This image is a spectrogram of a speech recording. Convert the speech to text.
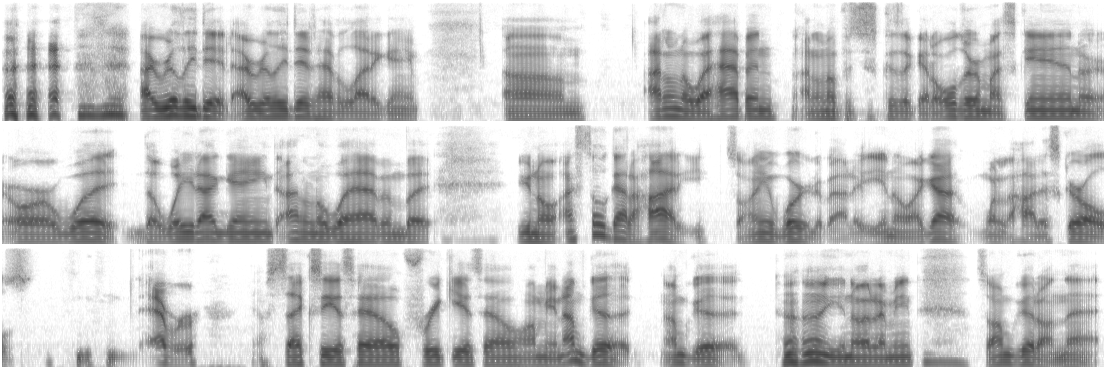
I really did. I really did have a lot of game. Um, I don't know what happened. I don't know if it's just because I got older, my skin, or or what the weight I gained. I don't know what happened, but you know, I still got a hottie, so I ain't worried about it. You know, I got one of the hottest girls ever. You know, sexy as hell, freaky as hell. I mean, I'm good. I'm good. you know what I mean? So I'm good on that.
